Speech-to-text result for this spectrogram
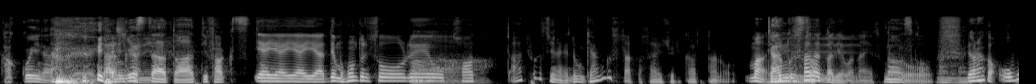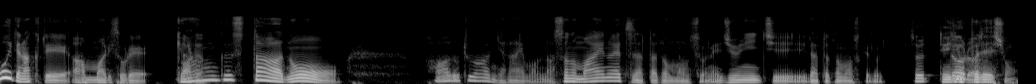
かっこいいな。ヤングスターとアーティファクツと。いやいやいやいや、でも本当にそれを買っあアーティファクトじゃないけど、でもギャングスターが最初に買ったの。まあ、ギャングスター定かではないですけなんすかど。何いや、なんか覚えてなくて、あんまりそれ。ギャングスターの、ハードトゥアンじゃないもんな。その前のやつだったと思うんですよね。12インチだったと思うんですけど。それレディオプレイイション。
